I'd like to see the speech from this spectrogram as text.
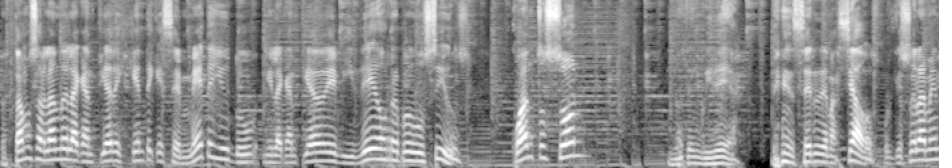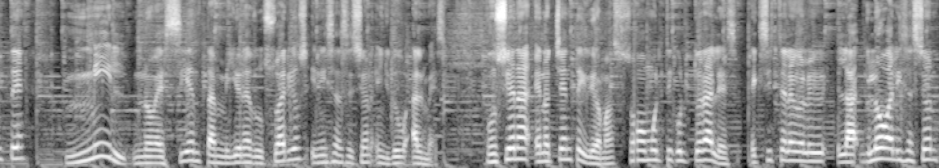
No estamos hablando de la cantidad de gente que se mete a YouTube ni la cantidad de videos reproducidos. ¿Cuántos son? No tengo idea. Deben ser demasiados, porque solamente 1.900 millones de usuarios inician sesión en YouTube al mes. Funciona en 80 idiomas, somos multiculturales, existe la, globalización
